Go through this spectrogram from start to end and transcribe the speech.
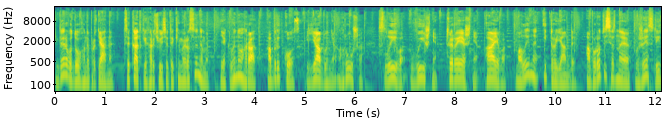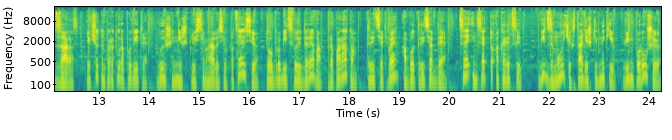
дерево довго не протягне. Цикадки харчуються такими рослинами, як виноград, абрикос, яблуня, груша, слива, вишня, черешня, айва, малина і троянди. А боротися з нею вже слід зараз. Якщо температура повітря вище ніж плюс 7 градусів по Цельсію, то обробіть свої дерева препаратом 30В або 30D. Це інсектоакарицид. Від зимуючих стадій шкідників він порушує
